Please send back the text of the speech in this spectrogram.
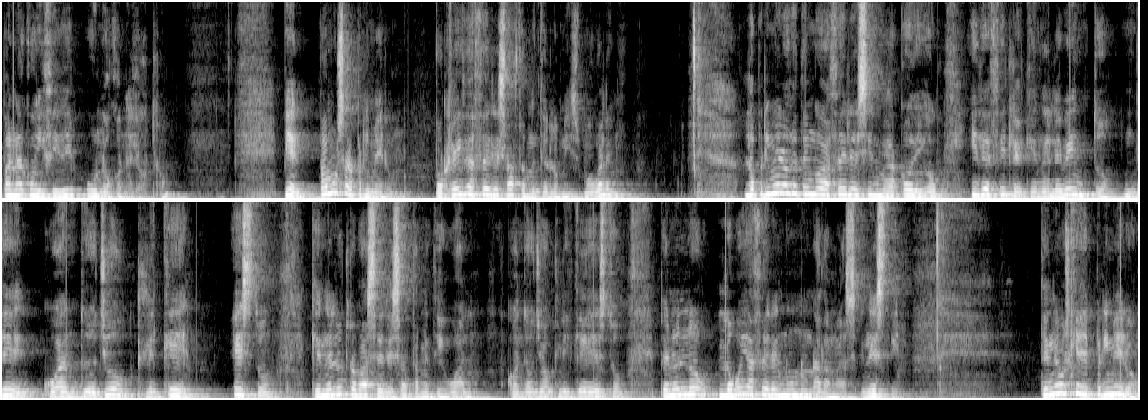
van a coincidir uno con el otro. Bien, vamos al primero, porque hay que hacer exactamente lo mismo, ¿vale? Lo primero que tengo que hacer es irme a código y decirle que en el evento de cuando yo clique esto, que en el otro va a ser exactamente igual, cuando yo clique esto, pero no, lo voy a hacer en uno nada más, en este. Tenemos que primero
